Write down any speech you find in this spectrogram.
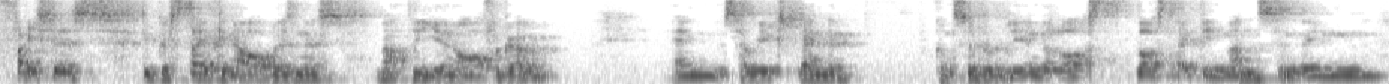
Faces took a stake in our business about a year and a half ago, and so we expanded considerably in the last last 18 months, and then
